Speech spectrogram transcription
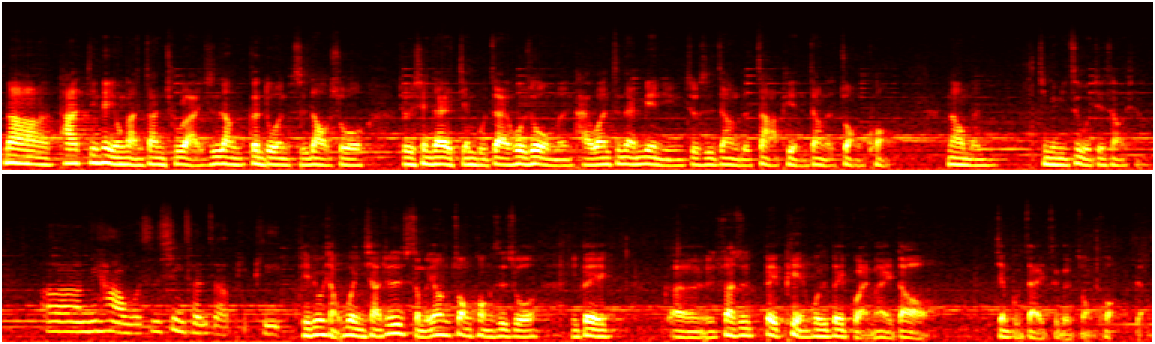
那他今天勇敢站出来，是让更多人知道说，就是现在柬埔寨或者说我们台湾正在面临就是这样的诈骗这样的状况。那我们请皮皮自我介绍一下。呃，你好，我是幸存者皮皮。皮皮，我想问一下，就是什么样状况是说你被？呃，算是被骗或者被拐卖到柬埔寨这个状况，这样。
